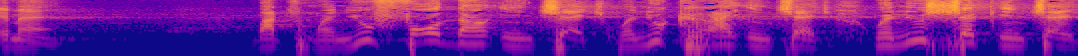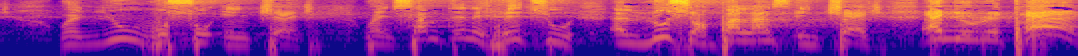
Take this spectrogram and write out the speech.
Amen. But when you fall down in church, when you cry in church, when you shake in church, when you whistle in church, when something hits you and lose your balance in church, and you return,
